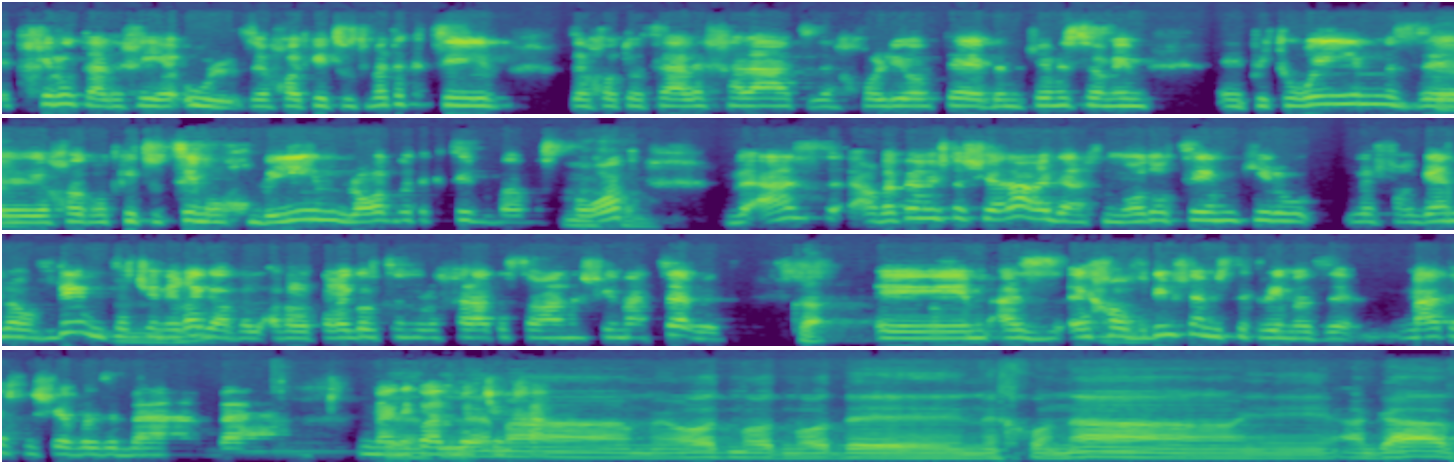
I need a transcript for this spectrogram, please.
התחילו תהליכי ייעול, זה יכול להיות קיצוץ בתקציב, זה יכול להיות הוצאה לחל"ת, זה יכול להיות uh, במקרים מסוימים פיטורים, זה כן. יכול להיות קיצוצים רוחביים, לא רק בתקציב, במשכורות, נכון. ואז הרבה פעמים יש את השאלה, רגע, אנחנו מאוד רוצים כאילו לפרגן לעובדים, מצד שני, רגע, אבל, אבל כרגע הוצאנו לחל"ת עשרה אנשים מהצוות. כן. אמ, אז איך העובדים שלהם מסתכלים על זה? מה אתה חושב על זה מהנקודת מבט שלך? דילמה מאוד מאוד מאוד אה, נכונה. אה, אגב,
